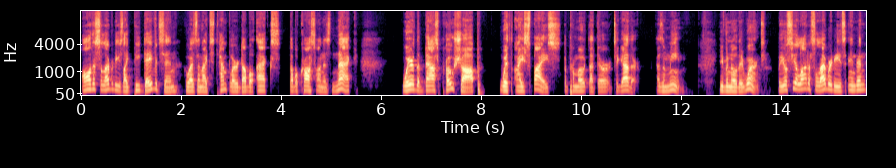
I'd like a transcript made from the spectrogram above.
all the celebrities like Pete Davidson, who has the Knights Templar double X, double cross on his neck, wear the Bass Pro Shop with Ice Spice to promote that they're together as a meme, even though they weren't. But you'll see a lot of celebrities. And then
